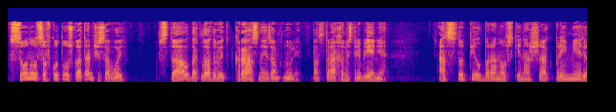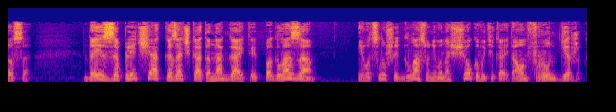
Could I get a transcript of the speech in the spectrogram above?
сунулся в кутузку, а там часовой. Встал, докладывает, красные замкнули, под страхом истребления. Отступил Барановский на шаг, примерился. Да из-за плеча казачка-то нагайкой, по глазам. И вот, слушай, глаз у него на щеку вытекает, а он фрунт держит.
